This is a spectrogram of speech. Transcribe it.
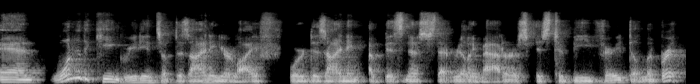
And one of the key ingredients of designing your life or designing a business that really matters is to be very deliberate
